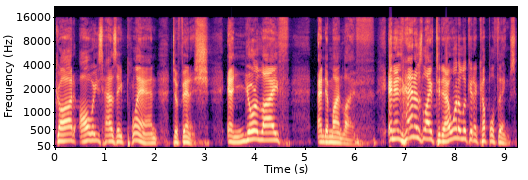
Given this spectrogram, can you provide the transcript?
God always has a plan to finish in your life and in my life. And in Hannah's life today, I want to look at a couple things.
